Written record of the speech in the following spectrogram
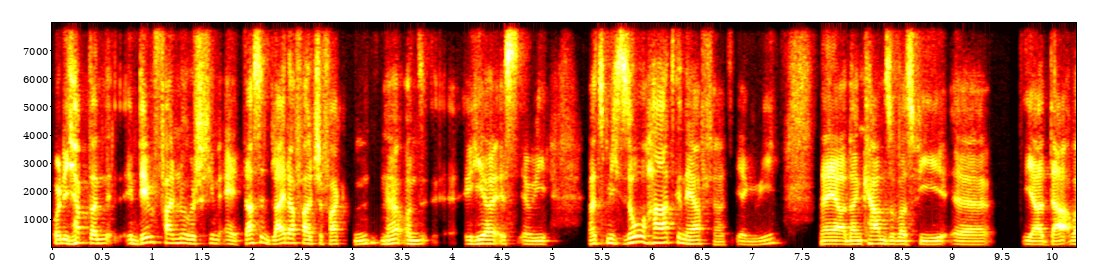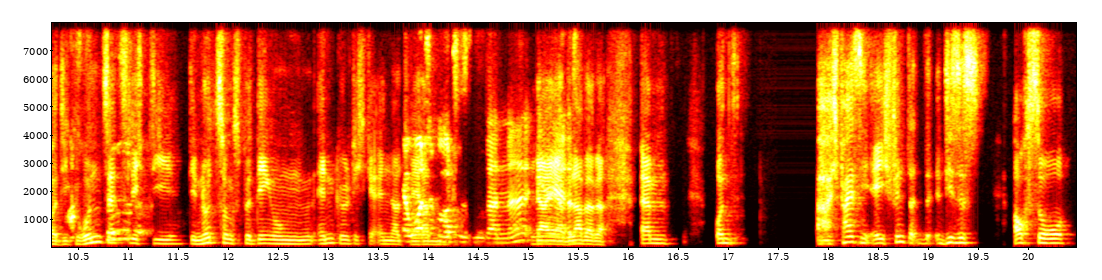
und ich habe dann in dem Fall nur geschrieben, ey, das sind leider falsche Fakten. Ne? Und hier ist irgendwie, weil es mich so hart genervt hat irgendwie. Naja, und dann kam sowas wie, äh, ja, da aber die grundsätzlich die, die Nutzungsbedingungen endgültig geändert Der werden. Whataboutism dann, ne? Ja, ja, das- bla bla bla. Ähm, und ah, ich weiß nicht, ich finde dieses auch so,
